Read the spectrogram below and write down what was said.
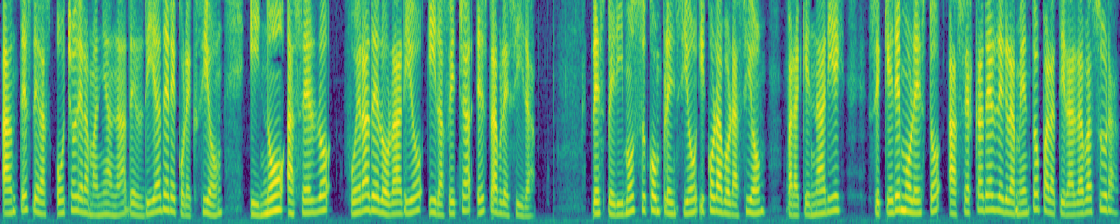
antes de las 8 de la mañana del día de recolección y no hacerlo fuera del horario y la fecha establecida. Les pedimos su comprensión y colaboración para que nadie se quede molesto acerca del reglamento para tirar la basura.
